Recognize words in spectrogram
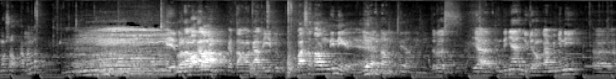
Mau sok kapan lo? hmm, itu Bulan pertama kali pertama kali itu puasa tahun ini kayaknya. Iya, tahun tahun ini. Terus ya intinya Jogja Homecoming ini eh,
